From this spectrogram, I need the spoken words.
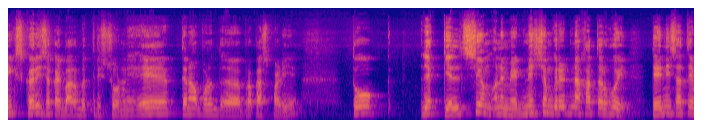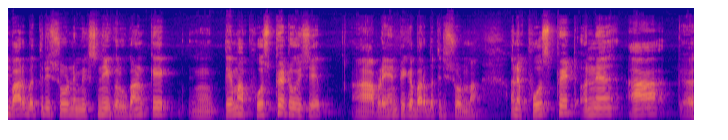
મિક્સ કરી શકાય બાર બત્રીસ છોડને એ તેના ઉપર પ્રકાશ પાડીએ. તો જે કેલ્શિયમ અને મેગ્નેશિયમ ગ્રેડના ખાતર હોય, તેની સાથે બાર બત્રીસ સોળને મિક્સ નહીં કરવું. કારણ કે તેમાં ફોસ્ફેટ હોય છે આપણે એનપીકે બાર બત્રીસ સોળમાં. અને ફોસ્ફેટ અને આ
